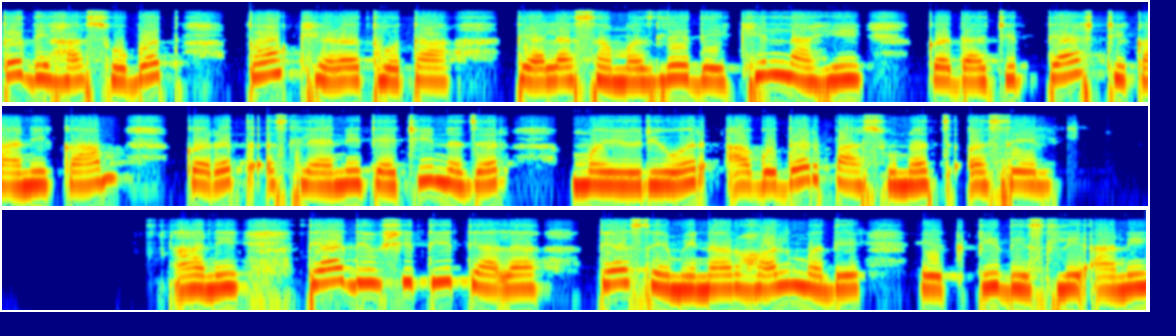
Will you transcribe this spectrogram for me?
मृतदेहासोबत तो खेळत होता. त्याला समजले देखील नाही. कदाचित त्याच ठिकाणी काम करत असल्याने त्याची नजर मयुरीवर अगोदरपासूनच असेल. आणि त्या दिवशी ती त्याला त्या सेमिनार हॉलमध्ये एकटी दिसली आणि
